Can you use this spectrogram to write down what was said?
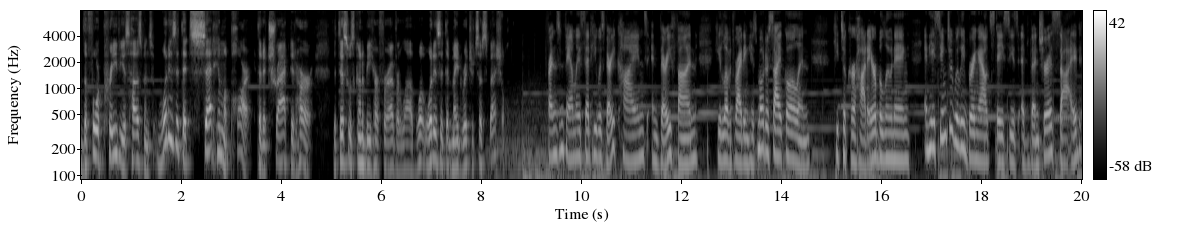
the four previous husbands, what is it that set him apart, that attracted her, that this was going to be her forever love? What what is it that made Richard so special? Friends and family said he was very kind and very fun. He loved riding his motorcycle and he took her hot air ballooning, and he seemed to really bring out Stacy's adventurous side.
